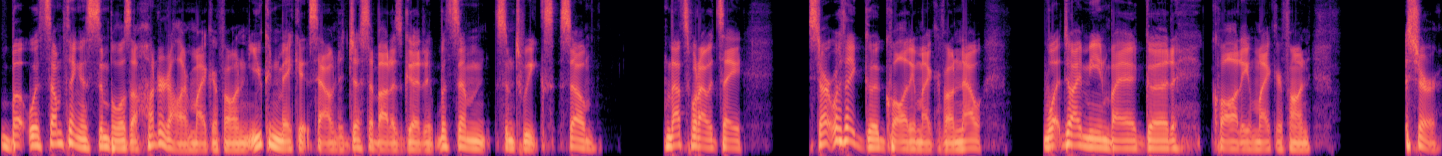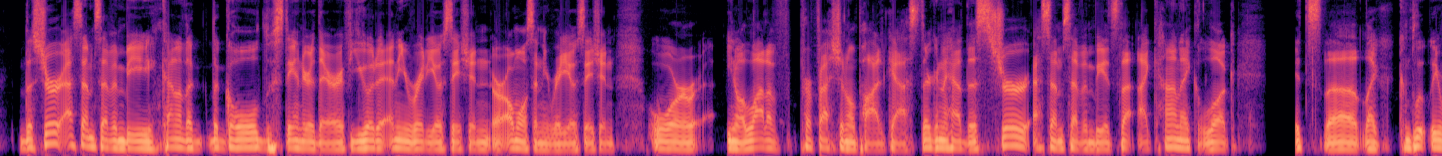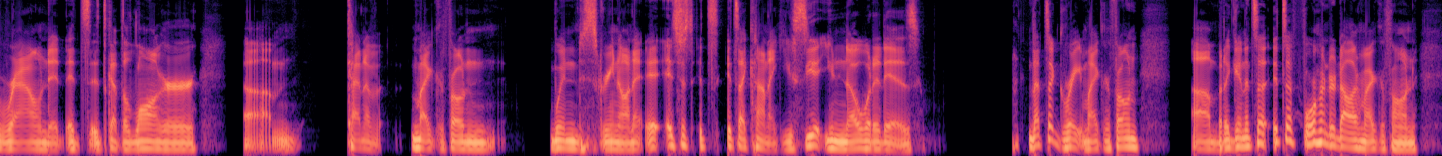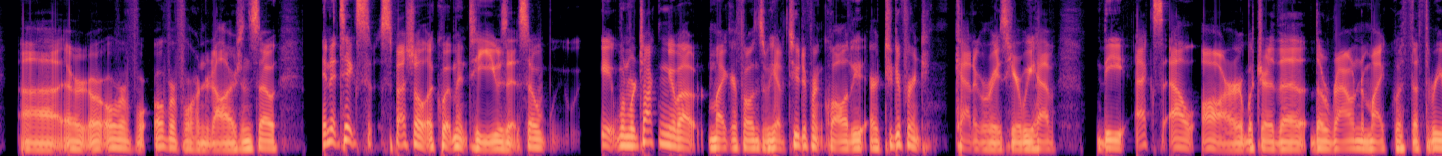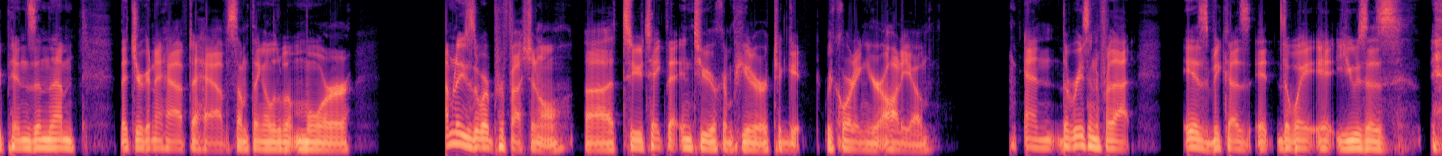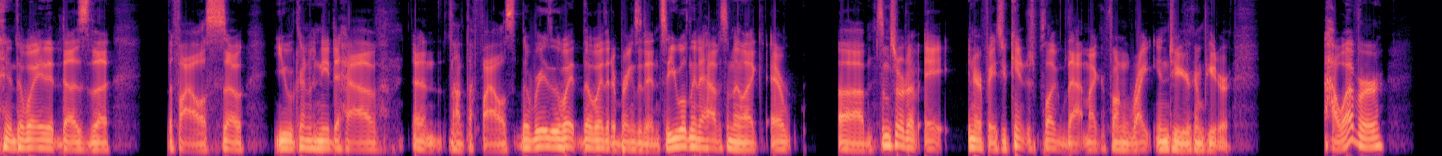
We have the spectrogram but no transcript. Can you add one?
but with something as simple as a hundred dollar microphone, you can make it sound just about as good with some some tweaks. So that's what I would say. Start with a good quality microphone. Now, what do I mean by a good quality microphone? Sure. The Shure SM7B, kind of the, the gold standard there. If you go to any radio station or almost any radio station or, you know, a lot of professional podcasts, they're going to have this Shure SM7B. It's that iconic look. It's the like completely round. It, it's it's got the longer um, kind of microphone wind screen on it. it. It's just it's it's iconic. You see it, you know what it is. That's a great microphone. Um, but again, it's a it's a four hundred dollar microphone uh, or, or over over four hundred dollars, and so and it takes special equipment to use it. So it, when we're talking about microphones, we have two different quality or two different categories here. We have the XLR, which are the the round mic with the three pins in them, that you're going to have to have something a little bit more. I'm going to use the word professional uh, to take that into your computer to get recording your audio, and the reason for that is because it the way it uses the way it does the the files. So you're going to need to have and not the files the, re- the way the way that it brings it in. So you will need to have something like a uh, some sort of a interface. You can't just plug that microphone right into your computer. However,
